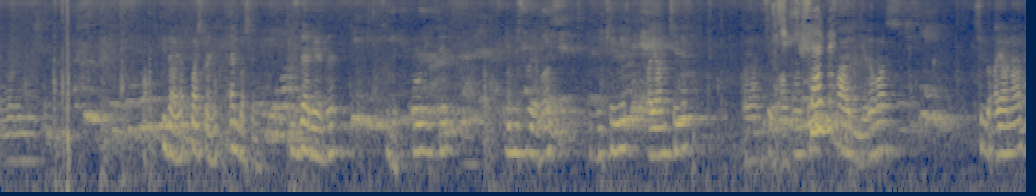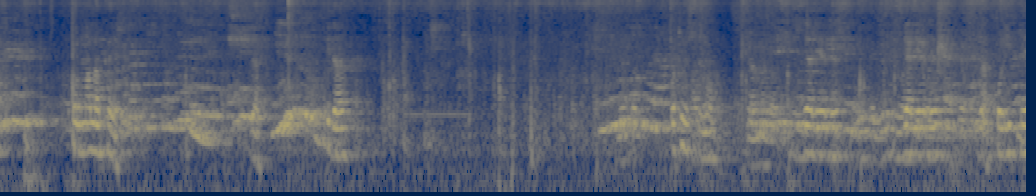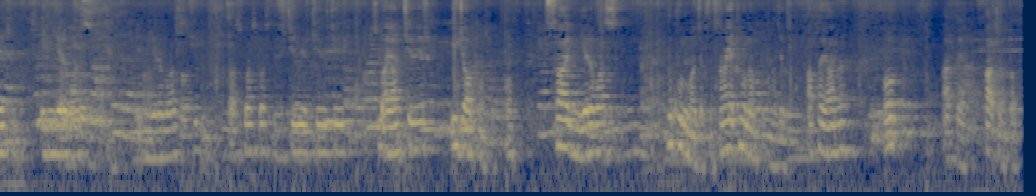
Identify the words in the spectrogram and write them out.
Bir daha yap. Baştan yap. En baştan yap. Dizler yerde. Şimdi ittir. Elini şuraya bas. Dizini çevir. Ayağını çevir. Ayağını çevir. Alttan çevir. Sağ yere bas. Şimdi ayağını at. Kolunu al arkaya. Bir daha. Otur üstüne. Dizler yerde. Dizler yerde. Güzel. Kol ittir. Elini yere bas. Elini yere bas. Bas bas bas. Dizi çevir çevir çevir. Şimdi ayağını çevir. İyice altına sok. Sağ elini yere bas. Bu kolunu alacaksın. Sana yakın olan kolunu alacaksın. At ayağını. Hop. Arkaya. Kalçanı tut.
